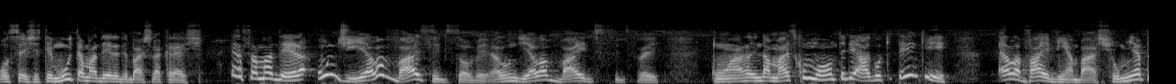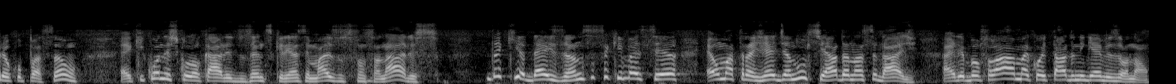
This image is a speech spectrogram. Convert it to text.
Ou seja, tem muita madeira debaixo da creche. Essa madeira, um dia ela vai se dissolver. Um dia ela vai se dissolver. Com a, ainda mais com o monte de água que tem aqui. Ela vai vir abaixo. Minha preocupação é que quando eles colocarem 200 crianças e mais os funcionários, daqui a 10 anos isso aqui vai ser é uma tragédia anunciada na cidade. Aí depois falar, ah, mas coitado, ninguém avisou. Não,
